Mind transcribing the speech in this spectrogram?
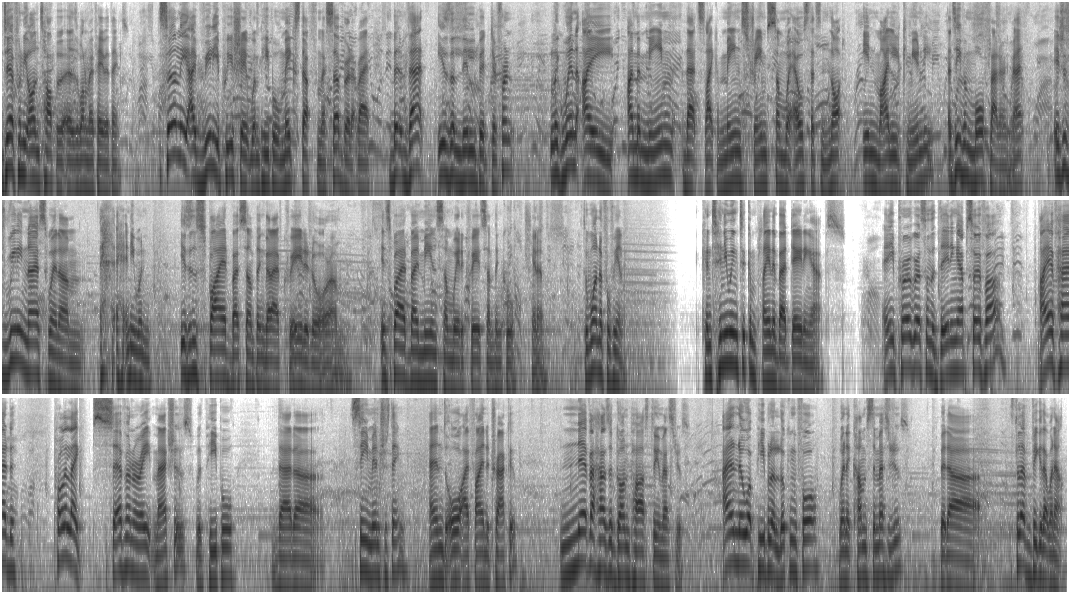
definitely on top of it as one of my favorite things. Certainly, I really appreciate when people make stuff for my subreddit, right? But that is a little bit different. Like when I I'm a meme that's like mainstream somewhere else that's not in my little community, that's even more flattering, right? It's just really nice when um anyone is inspired by something that I've created or um inspired by me in some way to create something cool, you know? It's a wonderful feeling. continuing to complain about dating apps. Any progress on the dating app so far? I have had probably like seven or eight matches with people that uh, seem interesting and or I find attractive. Never has it gone past three messages. I don't know what people are looking for when it comes to messages, but uh, still haven't figured that one out.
